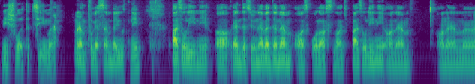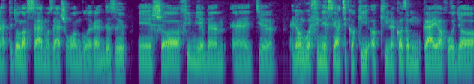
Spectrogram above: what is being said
mi is volt a címe? Nem fog eszembe jutni. Pasolini a rendező neve, de nem az olasz nagy Pasolini, hanem, hanem hát egy olasz származású angol rendező, és a filmjében egy, egy angol színész játszik, aki, akinek az a munkája, hogy a,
